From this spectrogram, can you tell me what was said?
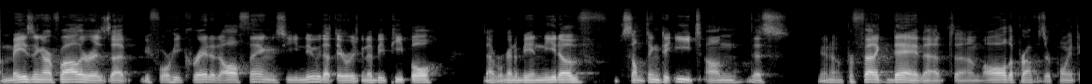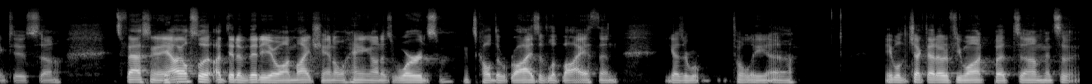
amazing our Father is that before He created all things, He knew that there was going to be people that were going to be in need of something to eat on this, you know, prophetic day that um, all the prophets are pointing to. So it's fascinating. Yeah. I also I did a video on my channel, hanging on His words. It's called "The Rise of Leviathan." You guys are totally uh, able to check that out if you want. But um, it's a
